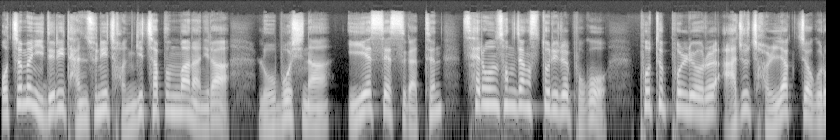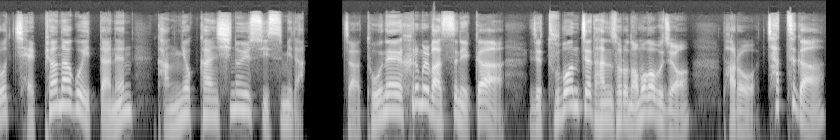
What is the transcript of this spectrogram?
어쩌면 이들이 단순히 전기차뿐만 아니라 로봇이나 ESS 같은 새로운 성장 스토리를 보고 포트폴리오를 아주 전략적으로 재편하고 있다는 강력한 신호일 수 있습니다. 자, 돈의 흐름을 봤으니까 이제 두 번째 단서로 넘어가 보죠. 바로 차트가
